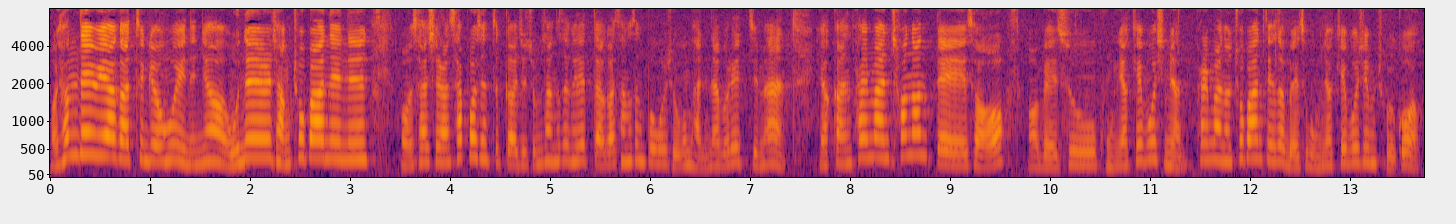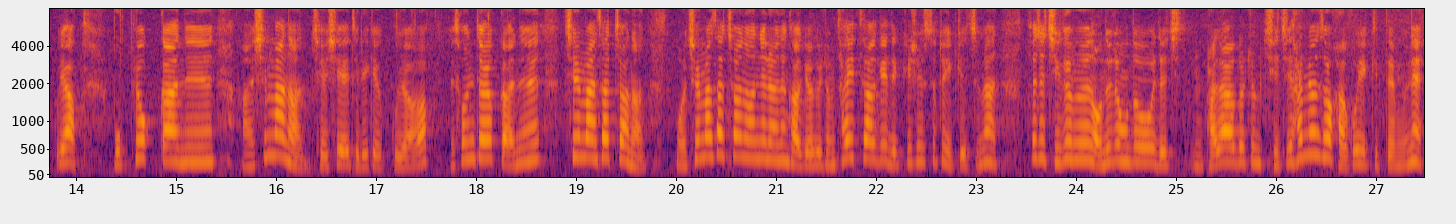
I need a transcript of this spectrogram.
어, 현대위아 같은 경우에는요, 오늘 장 초반에는 어, 사실 한 4%까지 좀 상승을 했다가 상승폭을 조금 반납을 했지만 약간 8만 천 원대에서 어, 매수 공략해 보시면 8만 원 초반대에서 매수 공략해 보시면 좋을 것 같고요. 목표가는 한 10만 원 제시해 드리겠고요. 손절가는 7만 4천 원. 뭐 7만 4천 원이라는 가격이 좀 타이트하게 느끼실 수도 있 겠지만 사실 지금은 어느 정도 이제 지- 바닥을 좀 지지하면서 가고 있기 때문에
